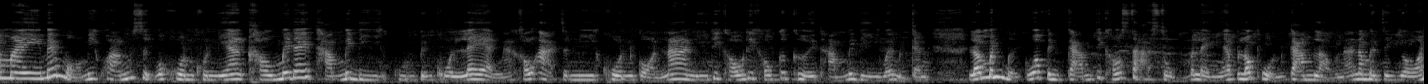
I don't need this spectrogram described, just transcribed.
ำไมแม่หมอมีความรู้สึกว่าคนคนนี้เขาไม่ได้ทำไม่ดีคุณเป็นคนแรกนะเขาอาจจะมีคนก่อนหน้านี้ที่เขาที่เขาก็เคยทำไม่ดีไว้เหมือนกัน แล้วมันเหมือนกับว่าเป็นกรรมที่เขาสะสมอะไรเงี้ยแล้วผลกรรมเหล่านั้นนะมันจะย้อน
